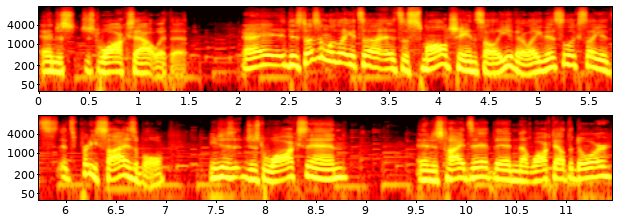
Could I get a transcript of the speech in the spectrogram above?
and just just walks out with it. Uh, this doesn't look like it's a it's a small chainsaw either. Like this looks like it's it's pretty sizable. He just just walks in, and then just hides it. Then walked out the door,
